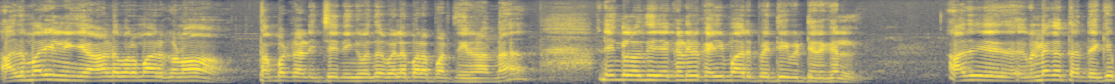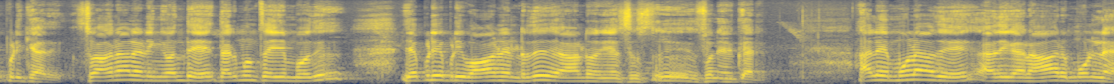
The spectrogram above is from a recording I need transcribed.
அது மாதிரி நீங்கள் ஆடம்பரமாக இருக்கணும் தம்பட்டு அடித்து நீங்கள் வந்து விளம்பரப்படுத்திங்கன்னா நீங்கள் வந்து ஏற்கனவே கைமாறி பெற்று விட்டீர்கள் அது விண்ணகத்தந்தைக்கு பிடிக்காது. ஸோ அதனால் நீங்கள் வந்து தர்மம் செய்யும்போது எப்படி எப்படி வாழணுன்றது ஆண்டவர் இயேசு சொல்லியிருக்காரு. அதில் மூணாவது அதிகாரம் ஆறு மூணில்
